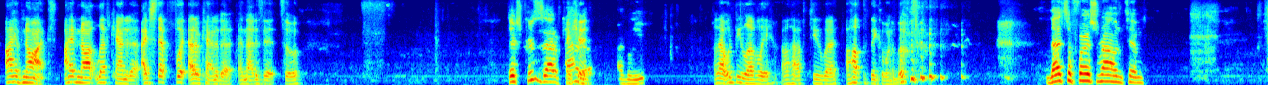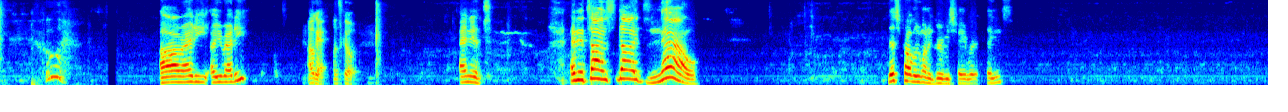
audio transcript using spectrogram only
I have not. I have not left Canada. I've stepped foot out of Canada, and that is it. So There's cruises out of I. Canada, I believe. that would be lovely. I'll have to. Uh, I'll have to think of one of those. That's the first round, Tim. Whew. Alrighty, are you ready? Okay, let's go. And it and your time starts now. This is probably one of Groovy's favorite things.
